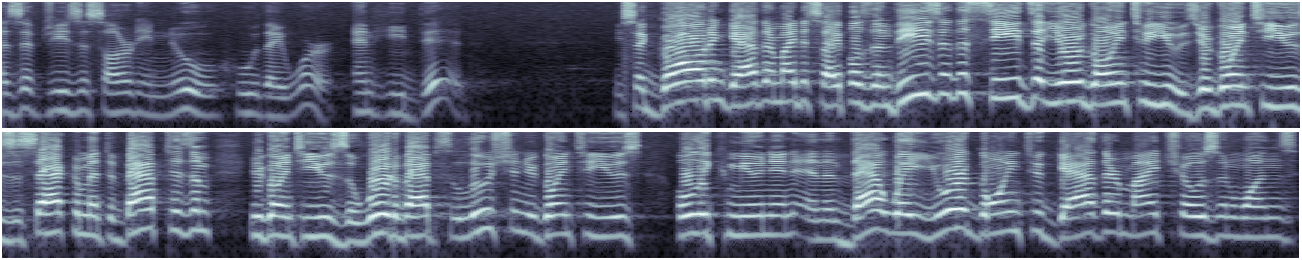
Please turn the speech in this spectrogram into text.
as if Jesus already knew who they were. And he did. He said, Go out and gather my disciples, and these are the seeds that you're going to use. You're going to use the sacrament of baptism, you're going to use the word of absolution, you're going to use Holy Communion, and in that way you're going to gather my chosen ones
